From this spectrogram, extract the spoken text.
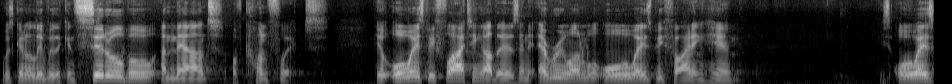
was going to live with a considerable amount of conflict. He'll always be fighting others, and everyone will always be fighting him. He's always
